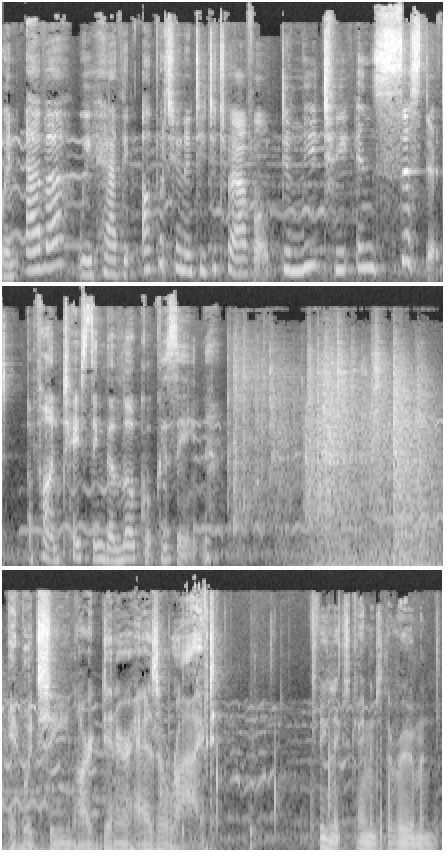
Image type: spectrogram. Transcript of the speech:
Whenever we had the opportunity to travel, Dimitri insisted upon tasting the local cuisine. It would seem our dinner has arrived. Felix came into the room, and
